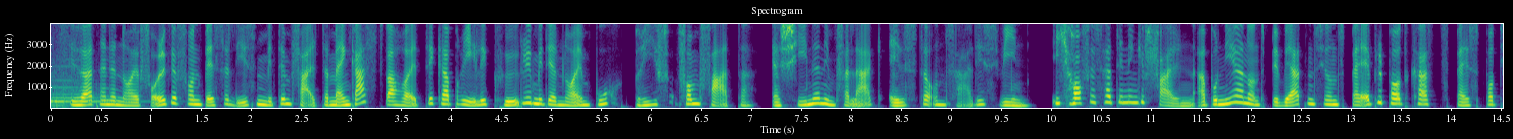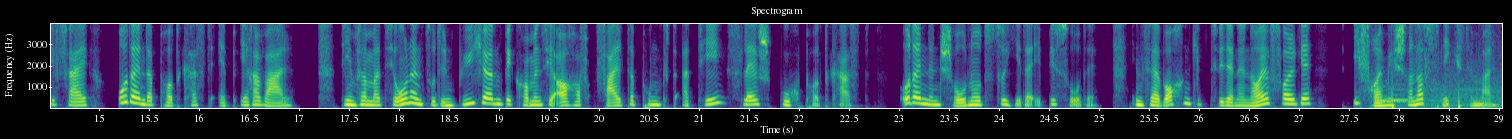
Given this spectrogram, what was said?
Sie hörten eine neue Folge von Besser lesen mit dem Falter. Mein Gast war heute Gabriele Kögel mit ihrem neuen Buch Brief vom Vater, erschienen im Verlag Elster und Salis Wien. Ich hoffe, es hat Ihnen gefallen. Abonnieren und bewerten Sie uns bei Apple Podcasts, bei Spotify oder in der Podcast-App Ihrer Wahl. Die Informationen zu den Büchern bekommen Sie auch auf falter.at slash Buchpodcast oder in den Shownotes zu jeder Episode. In zwei Wochen gibt es wieder eine neue Folge. Ich freue mich schon aufs nächste Mal.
